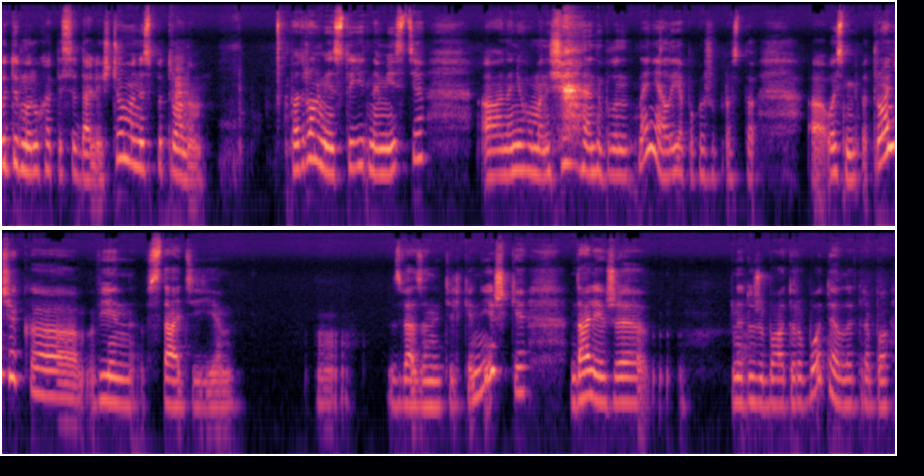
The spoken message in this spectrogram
Будемо рухатися далі. Що в мене з патроном? Патрон мій стоїть на місці. На нього в мене ще не було натхнення, але я покажу просто ось мій патрончик. Він в стадії зв'язаний тільки ніжки. Далі вже не дуже багато роботи, але треба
